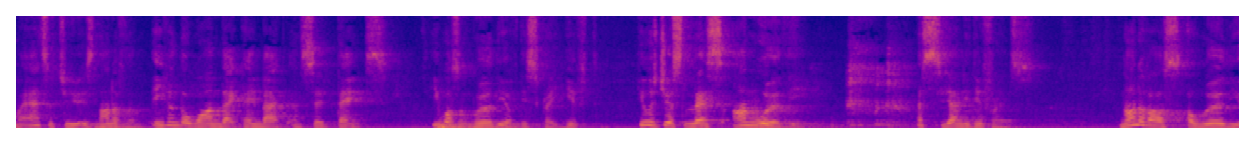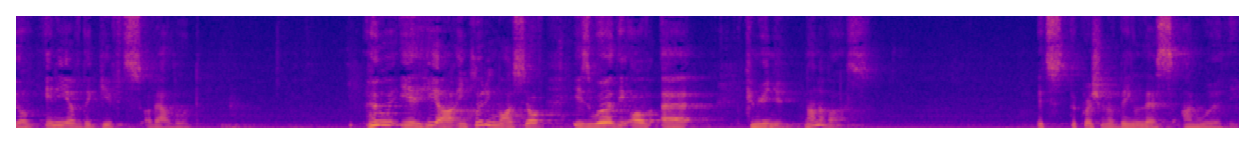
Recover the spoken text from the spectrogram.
My answer to you is none of them. Even the one that came back and said thanks, he wasn't worthy of this great gift. He was just less unworthy. That's the only difference. None of us are worthy of any of the gifts of our Lord. Who here, including myself, is worthy of a communion? None of us. It's the question of being less unworthy.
